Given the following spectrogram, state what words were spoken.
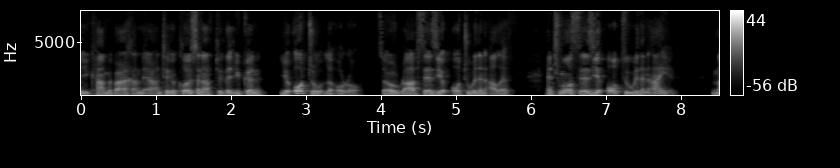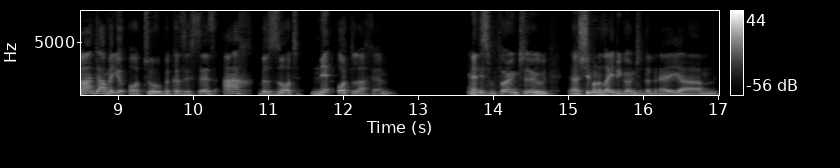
You can't mevarch there until you're close enough to that you can Ye'otu le'oro. So Rav says Ye'otu with an aleph, and Shmuel says Ye'otu with an ayin. Mandama Ye'otu, because it says Ach bezot ne'ot lachem, and this is referring to uh, Shimon and Levi going to the Bnei, um,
